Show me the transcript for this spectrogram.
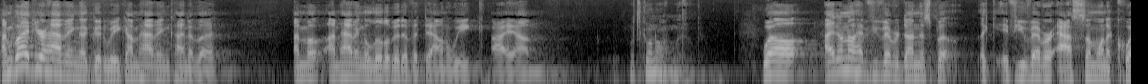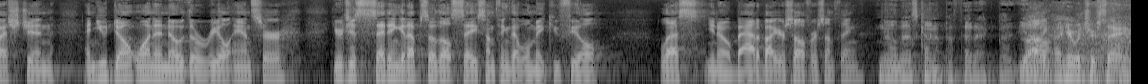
I'm glad you're having a good week. I'm having kind of a, I'm, a, I'm having a little bit of a down week. I um, what's going on, Luke? well, I don't know if you've ever done this, but like if you've ever asked someone a question and you don't want to know the real answer, you're just setting it up so they'll say something that will make you feel less, you know, bad about yourself or something. No, that's kind of pathetic, but yeah, Well- I, I hear what you're saying.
